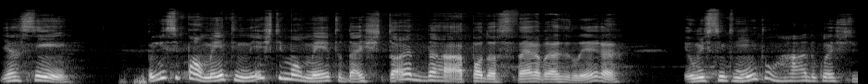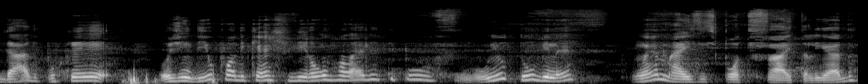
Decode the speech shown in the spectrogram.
E assim, principalmente neste momento da história da podosfera brasileira, eu me sinto muito honrado com este dado porque Hoje em dia o podcast virou um rolê de tipo o YouTube, né? Não é mais Spotify, tá ligado?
